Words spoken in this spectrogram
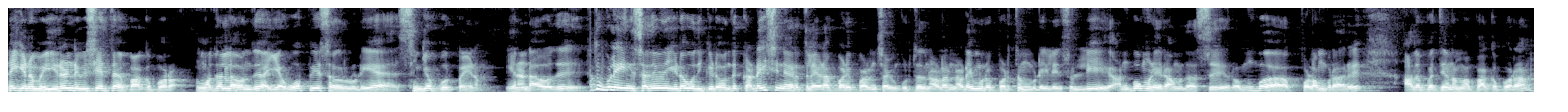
இன்றைக்கி நம்ம இரண்டு விஷயத்தை பார்க்க போகிறோம் முதல்ல வந்து ஐயா ஓபிஎஸ் அவர்களுடைய சிங்கப்பூர் பயணம். இரண்டாவது பத்து புள்ளி ஐந்து சதவீத இடஒதுக்கீடு வந்து கடைசி நேரத்தில் எடப்பாடி பழனிசாமி கொடுத்ததுனால நடைமுறைப்படுத்த முடியலன்னு சொல்லி அன்புமணி ராமதாஸ் ரொம்ப புலம்புறாரு. அதை பற்றி நம்ம பார்க்க போகிறோம்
